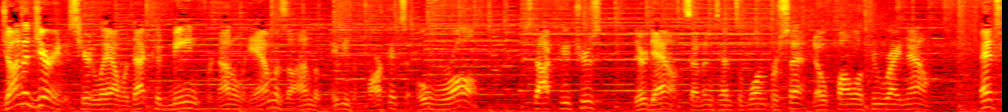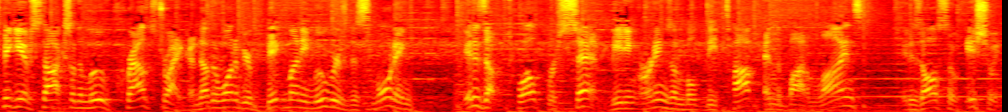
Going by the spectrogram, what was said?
Jon Najarian is here to lay out what that could mean for not only Amazon, but maybe the markets overall. Stock futures, they're down 7 tenths of 1%. No follow through right now. And speaking of stocks on the move, CrowdStrike, another one of your big money movers this morning, it is up 12%, beating earnings on both the top and the bottom lines. It is also issuing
